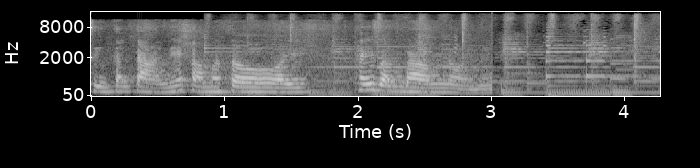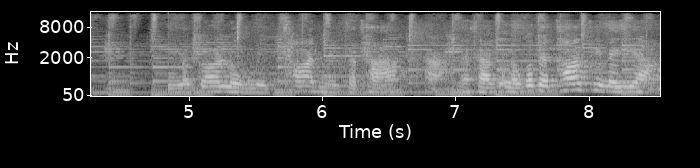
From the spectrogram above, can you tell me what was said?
สิ่งต่างๆเนี่ยค่ะมาซอยให้บางๆหน่อยนึงแล้วก็ลงเป็นทอดในกระทะ ค่ะ นะคะเราก็จะทอดทีละอย่าง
